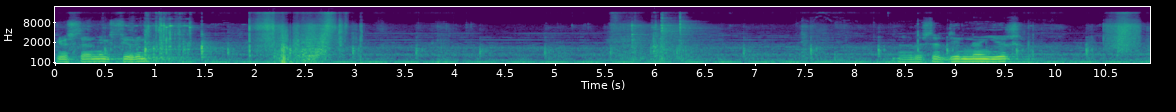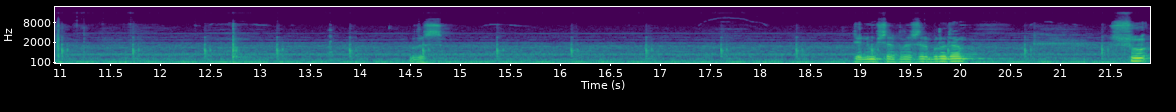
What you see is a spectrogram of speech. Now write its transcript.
göstermek istiyorum. Arkadaşlar delinen yer burası. Delinmiş arkadaşlar buradan su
